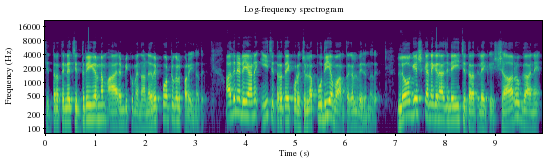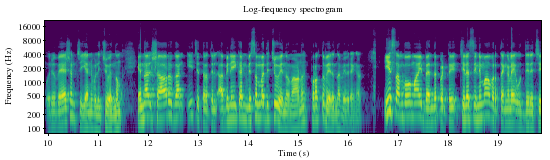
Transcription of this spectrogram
ചിത്രത്തിന്റെ ചിത്രീകരണം ആരംഭിക്കുമെന്നാണ് റിപ്പോർട്ടുകൾ പറയുന്നത്. അതിനിടെയാണ് ഈ ചിത്രത്തെക്കുറിച്ചുള്ള പുതിയ വാർത്തകൾ വരുന്നത്. ലോകേഷ് കനകരാജിന്റെ ഈ ചിത്രത്തിലേക്ക് ഷാറുഖ് ഖാനെ ഒരു വേഷം ചെയ്യാൻ വിളിച്ചുവെന്നും എന്നാൽ ഷാറുഖ് ഖാൻ ഈ ചിത്രത്തിൽ അഭിനയിക്കാൻ വിസമ്മതിച്ചു എന്നുമാണ് പുറത്തുവരുന്ന വിവരങ്ങൾ. ഈ സംഭവവുമായി ബന്ധപ്പെട്ട് ചില സിനിമാ വൃത്തങ്ങളെ ഉദ്ധരിച്ച്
